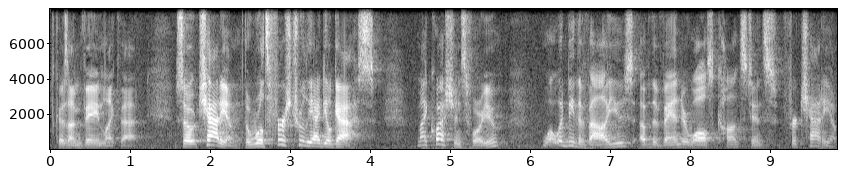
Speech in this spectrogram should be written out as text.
because I'm vain like that. So chadium, the world's first truly ideal gas. My questions for you, what would be the values of the van der Waals constants for chadium?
